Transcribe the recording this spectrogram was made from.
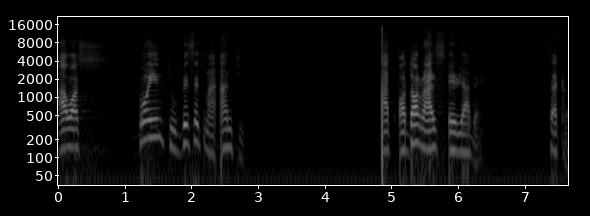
I was going to visit my auntie at Odor Rice area there, circle.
